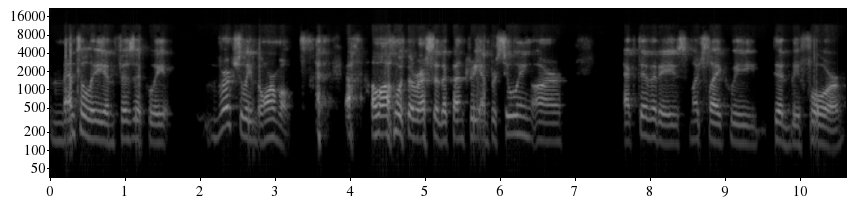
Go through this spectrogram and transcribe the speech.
mentally and physically virtually normal along with the rest of the country and pursuing our activities much like we did before.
